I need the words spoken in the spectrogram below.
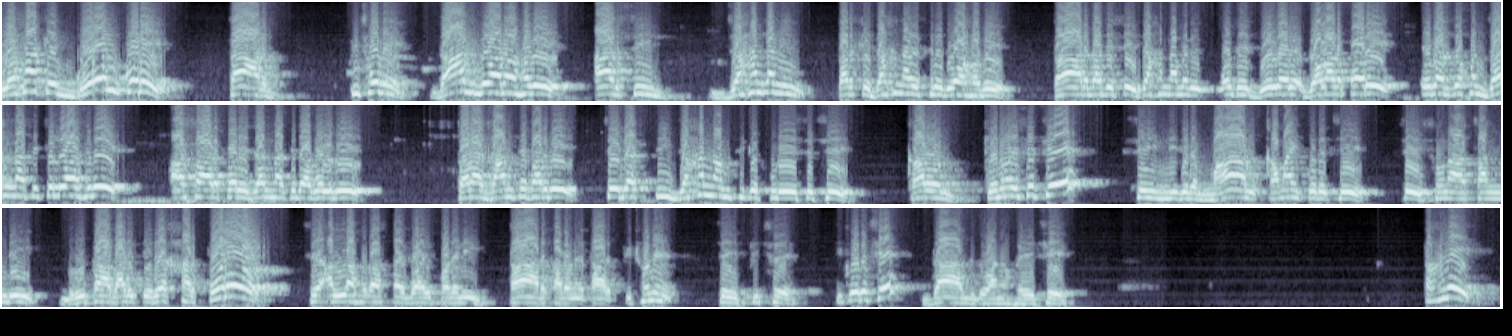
লোহাকে গরম করে তার পিছনে দাগ দেওয়ানো হবে আর সেই জাহান্নামি তাকে জাহান্নামে ফেলে দেওয়া হবে। তার বাদে সেই জাহান্নামের মধ্যে জ্বলে- জ্বলার পরে এবার যখন জান্নাতে চলে আসবে, আসার পরে জান্নাতিরা বলবে, তারা জানতে পারবে সে ব্যক্তি জাহান্নাম থেকে পুড়ে এসেছে। কারণ কেন এসেছে? সেই নিজের মাল কামাই করেছে। সেই সোনা চান্দি রূপা বাড়িতে রাখার পরেও সে আল্লাহ রাস্তায় ভয় করেনি। তার কারণে তার পিছনে সেই পিছনে কি করেছে? দাগ দোয়ানো হয়েছে। তাহলে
